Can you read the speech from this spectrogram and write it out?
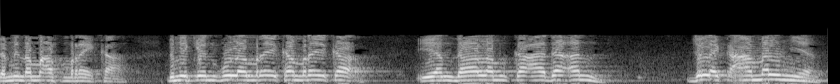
dan minta maaf mereka. Demikian pula mereka-mereka yang dalam keadaan jelek amalnya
